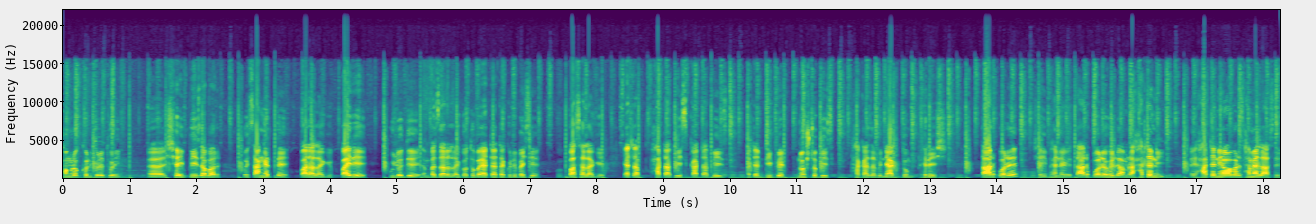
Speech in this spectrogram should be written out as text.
সংরক্ষণ করে থুই সেই পিস আবার ওই চাঙেরতে পারা লাগে। বাইরে কুলো দিয়ে আমরা যারা লাগে, অথবা এটা এটা করে বাইসে বাসা লাগে। এটা ফাটা পিস, কাটা পিস একটা ডিপেট নষ্ট পিস, থাকা যাবে না, একদম ফ্রেশ। তারপরে সেই ভ্যানে, তারপরে হইলে আমরা হাটে নিই। এই হাটে নেওয়া আবার ঝামেলা আছে।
